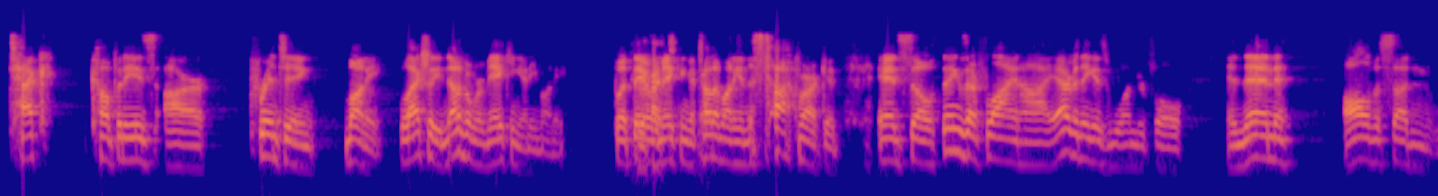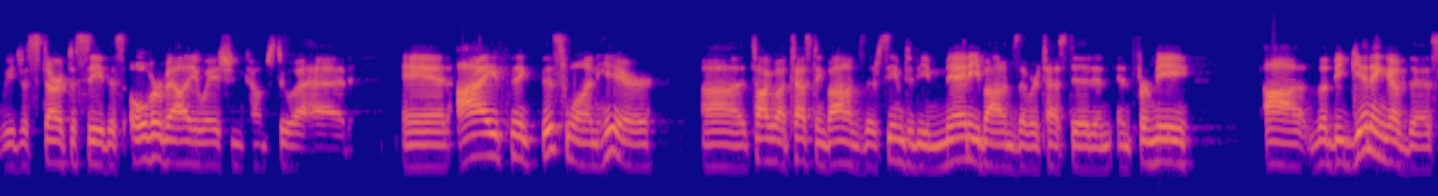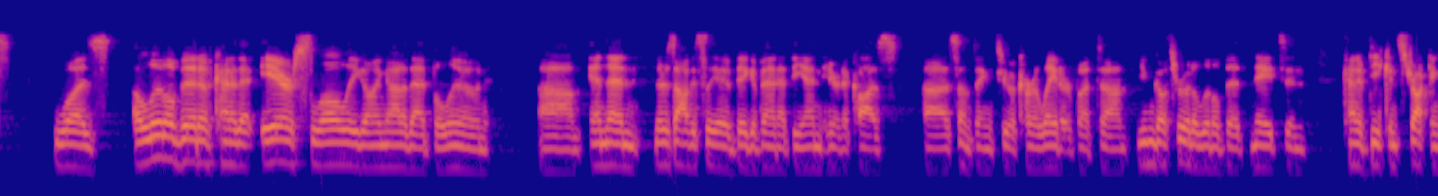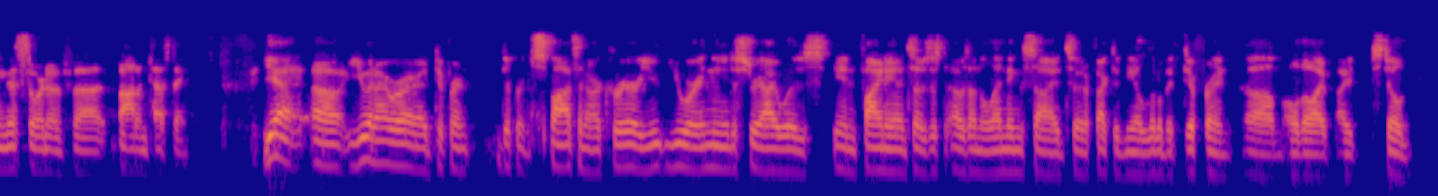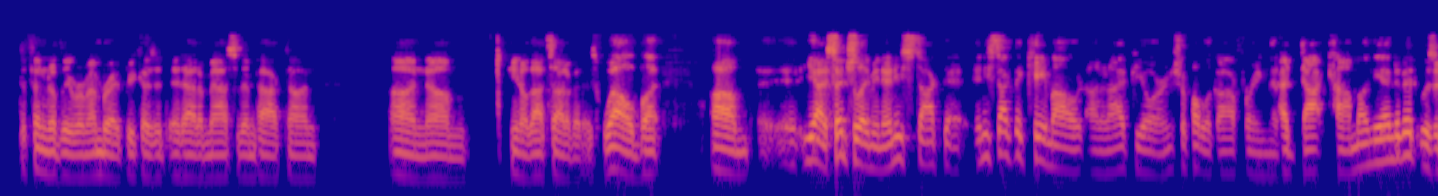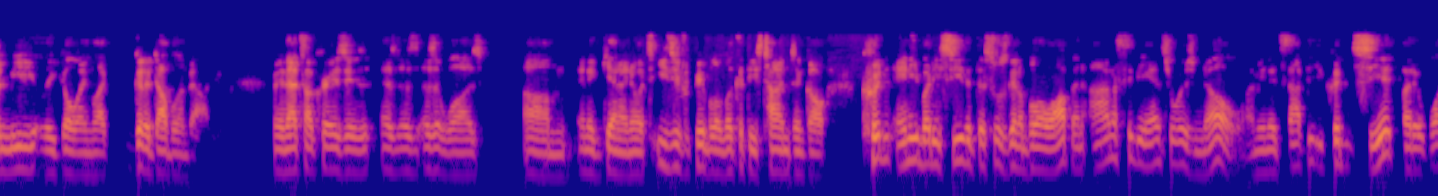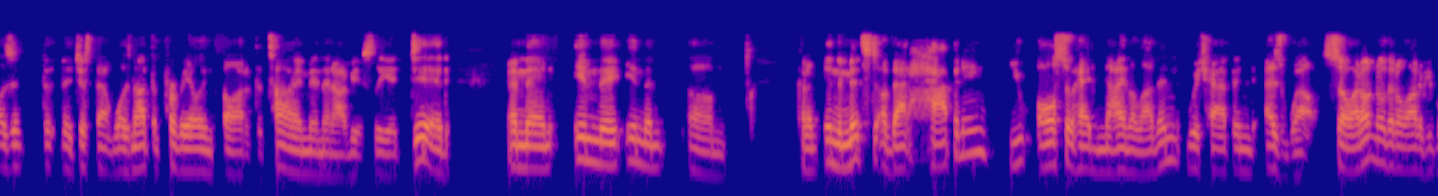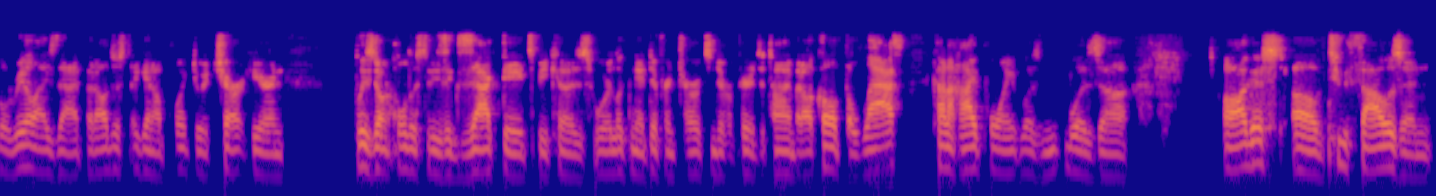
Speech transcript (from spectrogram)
tech companies are printing money. Well, actually, none of them were making any money, but they were making a ton of money in the stock market. And so things are flying high, everything is wonderful. And then all of a sudden, we just start to see this overvaluation comes to a head. And I think this one here uh, talk about testing bottoms, there seemed to be many bottoms that were tested. And, and for me, uh, the beginning of this was a little bit of kind of that air slowly going out of that balloon. Um, and then there's obviously a big event at the end here to cause uh, something to occur later. But um, you can go through it a little bit, Nate, and kind of deconstructing this sort of uh, bottom testing. Yeah, uh, you and I were at different different spots in our career. You you were in the industry. I was in finance. I was just I was on the lending side, so it affected me a little bit different. Um, although I, I still definitively remember it because it, it had a massive impact on on um, you know that side of it as well. But um, yeah, essentially, I mean, any stock that any stock that came out on an IPO or initial public offering that had com on the end of it was immediately going like going to double in value. I mean, that's how crazy as, as, as it was. Um, and again, I know it's easy for people to look at these times and go, couldn't anybody see that this was going to blow up? And honestly, the answer was no. I mean, it's not that you couldn't see it, but it wasn't that just that was not the prevailing thought at the time. And then obviously it did. And then in the in the um, kind of in the midst of that happening, you also had 9-11 which happened as well so i don't know that a lot of people realize that but i'll just again i'll point to a chart here and please don't hold us to these exact dates because we're looking at different charts and different periods of time. But I'll call it the last kind of high point was was uh, August of 2000,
